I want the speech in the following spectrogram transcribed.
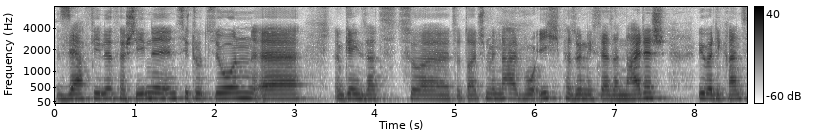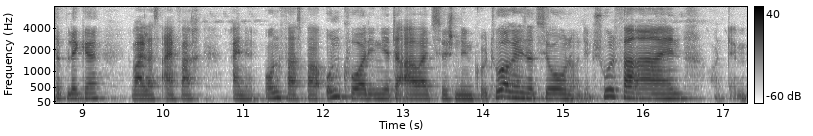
sehr viele verschiedene Institutionen äh, im Gegensatz zur, zur deutschen Minderheit, wo ich persönlich sehr, sehr neidisch über die Grenze blicke, weil das einfach eine unfassbar unkoordinierte Arbeit zwischen den Kulturorganisationen und dem Schulverein und dem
